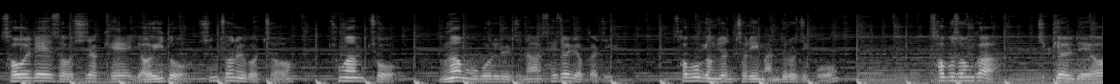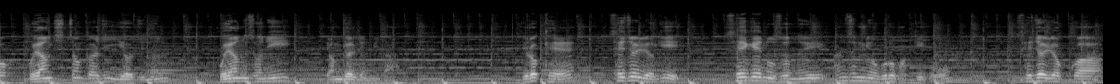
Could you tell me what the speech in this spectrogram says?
서울대에서 시작해 여의도, 신촌을 거쳐 충암초, 응암 오거리를 지나 세전역까지 서부경전철이 만들어지고 서부선과 직결되어 고양시청까지 이어지는 고양선이 연결됩니다. 이렇게 세전역이 세 개 노선의 환승역으로 바뀌고 세전역과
